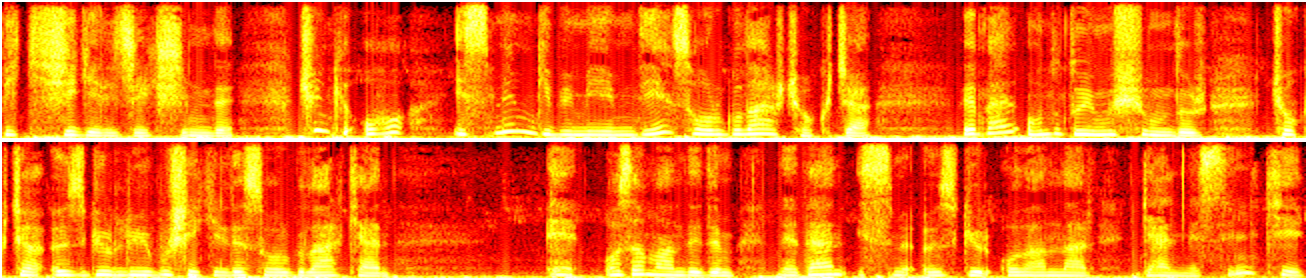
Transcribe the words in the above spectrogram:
bir kişi gelecek şimdi. Çünkü o ismim gibi miyim diye sorgular çokça. Ve ben onu duymuşumdur çokça özgürlüğü bu şekilde sorgularken. E o zaman dedim neden ismi özgür olanlar gelmesin ki?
